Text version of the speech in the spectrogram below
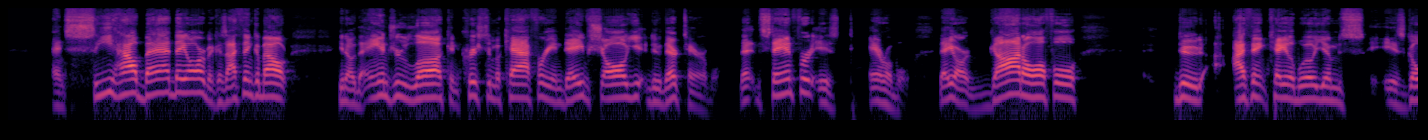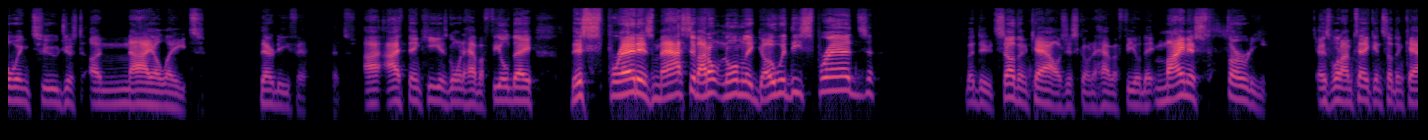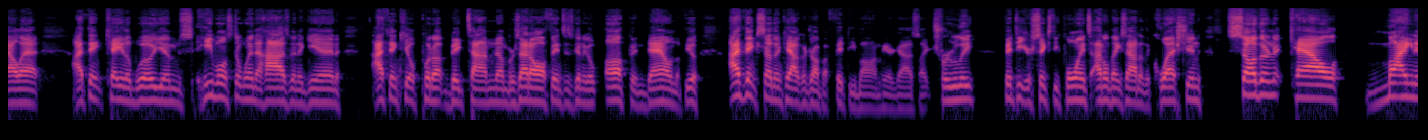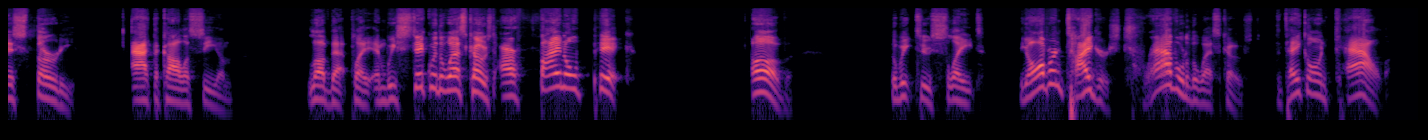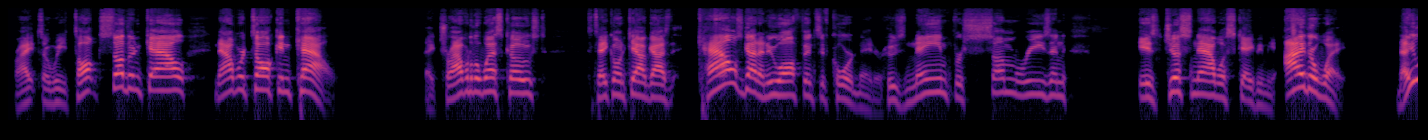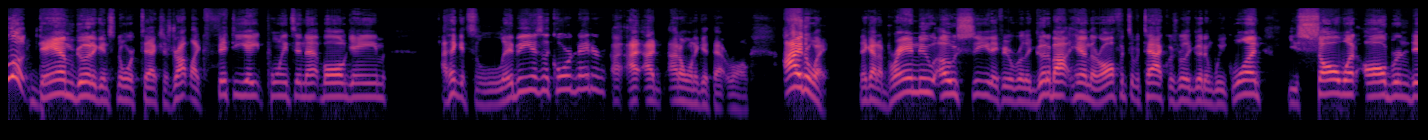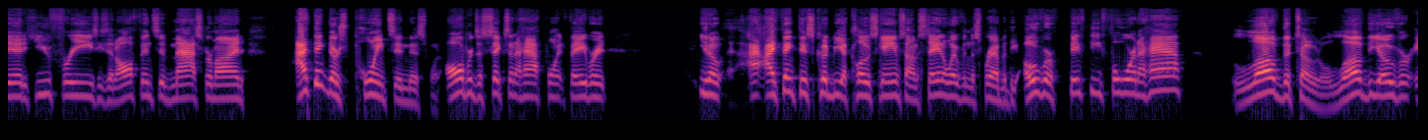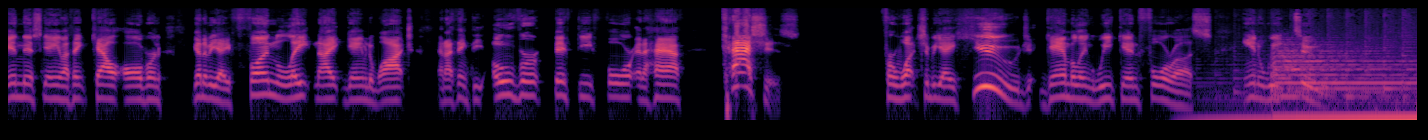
and see how bad they are because I think about, you know, the Andrew Luck and Christian McCaffrey and Dave Shaw. Dude, they're terrible. That Stanford is terrible. They are god awful. Dude, I think Caleb Williams is going to just annihilate their defense. I, I think he is going to have a field day. This spread is massive. I don't normally go with these spreads, but dude, Southern Cal is just going to have a field day. Minus 30 is what I'm taking Southern Cal at. I think Caleb Williams, he wants to win the Heisman again. I think he'll put up big time numbers. That offense is going to go up and down the field. I think Southern Cal could drop a 50 bomb here, guys. Like truly 50 or 60 points. I don't think it's out of the question. Southern Cal minus 30 at the Coliseum. Love that play. And we stick with the West Coast. Our final pick of the week two slate. The Auburn Tigers travel to the West Coast to take on Cal right? So we talked Southern Cal. Now we're talking Cal. They travel to the West Coast to take on Cal. Guys, Cal's got a new offensive coordinator whose name, for some reason, is just now escaping me. Either way, they look damn good against North Texas. Dropped like 58 points in that ball game. I think it's Libby as the coordinator. I I, I don't want to get that wrong. Either way, they got a brand new OC. They feel really good about him. Their offensive attack was really good in week one. You saw what Auburn did. Hugh Freeze, he's an offensive mastermind. I think there's points in this one. Auburn's a six and a half point favorite. You know, I, I think this could be a close game, so I'm staying away from the spread, but the over 54 and a half, love the total. Love the over in this game. I think Cal Auburn Going to be a fun late night game to watch. And I think the over 54 and a half cashes for what should be a huge gambling weekend for us in week two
